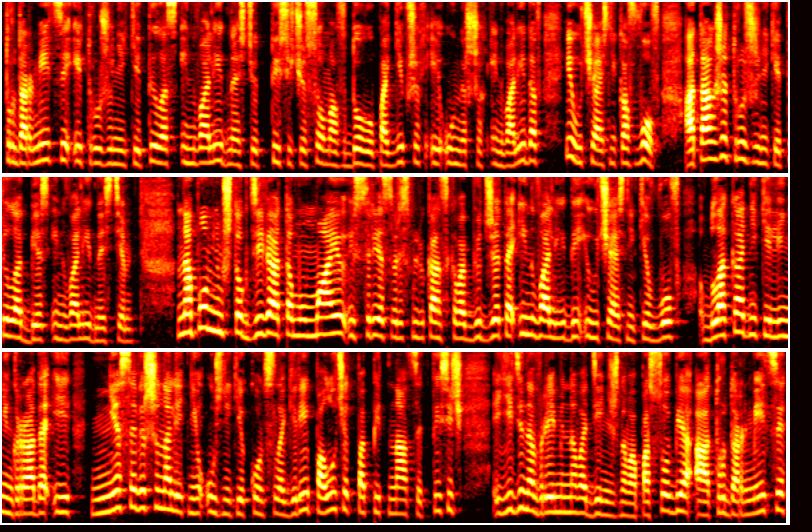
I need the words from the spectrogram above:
трудармейцы и труженики тыла с инвалидностью, 1000 сомов вдовы погибших и умерших инвалидов и участников ВОВ, а также труженики тыла без инвалидности. Напомним, что к 9 мая из средств республиканского бюджета инвалиды и участники ВОВ, блокадники Ленинграда и несовершеннолетние узники концлагерей получат по 15 тысяч единовременного денежного пособия, а трудармейцы,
